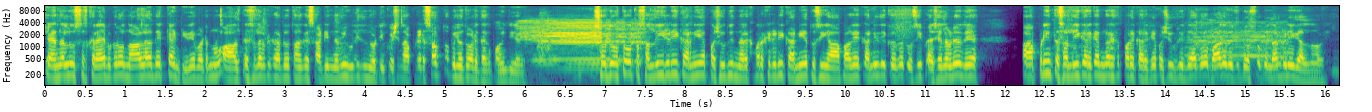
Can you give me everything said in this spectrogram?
ਚੈਨਲ ਨੂੰ ਸਬਸਕ੍ਰਾਈਬ ਕਰੋ, ਨਾਲ ਲੱਗਦੇ ਘੰਟੀ ਦੇ ਬਟਨ ਨੂੰ ਆਲ ਤੇ ਸਿਲੈਕਟ ਕਰ ਦਿਓ ਤਾਂ ਕਿ ਸਾਡੀ ਨਵੀਂ ਵੀਡੀਓ ਦੀ ਨੋਟੀਫਿਕੇਸ਼ਨ ਅਪਡੇਟ ਸਭ ਤੋਂ ਪਹਿਲਾਂ ਤੁਹਾਡੇ ਤੱਕ ਪਹੁੰਚਦੀ ਰਹੇ। ਸੋ ਦੋਸਤੋ, ਤਸੱਲੀ ਜਿਹੜੀ ਕਰਨੀ ਹੈ, ਪਸ਼ੂ ਦੀ ਨਰਕ ਪਰਖ ਜਿਹੜੀ ਕਰਨੀ ਹੈ, ਤੁਸੀਂ ਆਪ ਆਗੇ ਕਰਨੀ ਦੀ ਕਿਉਂਕਿ ਤੁਸੀਂ ਪੈਸੇ ਲਾਉਣੇ ਹੁੰਦੇ ਆ, ਆਪਣੀ ਤਸੱਲੀ ਕਰਕੇ, ਨਰਖ ਪਰਖ ਕਰਕੇ ਪਸ਼ੂ ਖਰੀਦਿਆ ਕਰੋ, ਬਾਅਦ ਵਿੱਚ ਦੋਸਤੋ ਕੋਈ ਲੰਬੜੀ ਗੱਲ ਨਾ ਹੋਵੇ।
